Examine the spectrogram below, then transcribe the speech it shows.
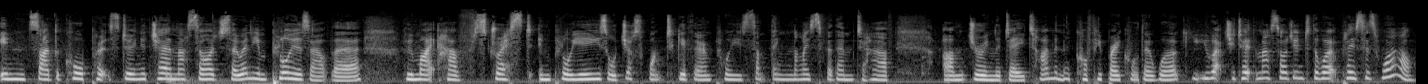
inside the corporates doing a chair massage. So any employers out there who might have stressed employees or just want to give their employees something nice for them to have um, during the daytime in their coffee break or their work, you, you actually take the massage into the workplace as well.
